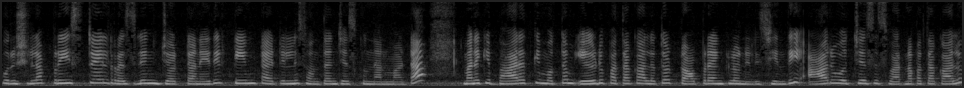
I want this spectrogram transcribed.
పురుషుల ప్రీ స్టైల్ రెజ్లింగ్ జట్ అనేది టీమ్ టైటిల్ని సొంతం చేసుకుందనమాట మనకి భారత్కి మొత్తం ఏడు పథకాలతో టాప్ ర్యాంక్లో నిలిచింది. ఆరు వచ్చేసి స్వర్ణ పథకాలు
